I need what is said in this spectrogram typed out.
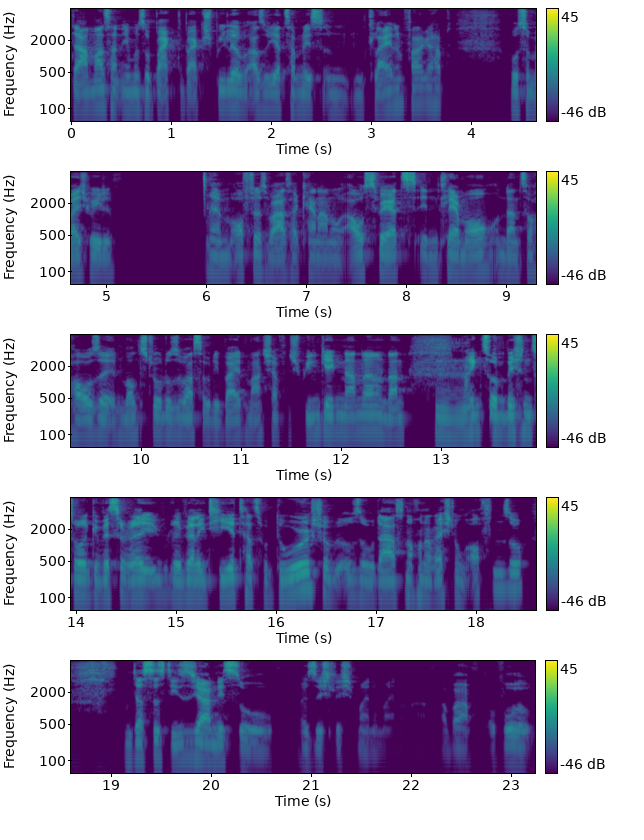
damals hatten immer so Back-to-Back-Spiele, also jetzt haben wir es im, im, kleinen Fall gehabt, wo zum Beispiel ähm, oft war es halt, keine Ahnung, auswärts in Clermont und dann zu Hause in Monster oder sowas, aber die beiden Mannschaften spielen gegeneinander und dann mhm. bringt so ein bisschen so eine gewisse Rivalität dazu durch, so da ist noch eine Rechnung offen so. Und das ist dieses Jahr nicht so ersichtlich, meiner Meinung nach. Aber obwohl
